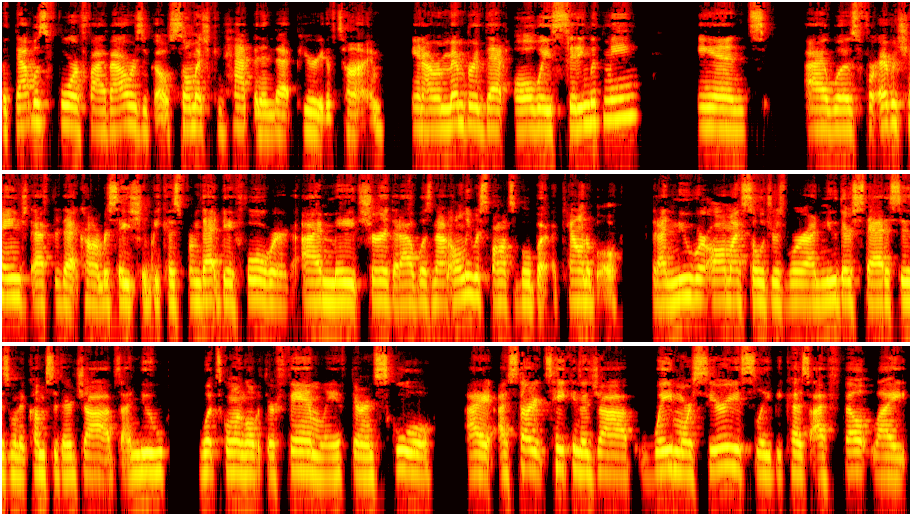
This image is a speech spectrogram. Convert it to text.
but that was four or five hours ago. So much can happen in that period of time. And I remember that always sitting with me. And I was forever changed after that conversation because from that day forward, I made sure that I was not only responsible, but accountable, that I knew where all my soldiers were. I knew their statuses when it comes to their jobs. I knew what's going on with their family, if they're in school. I, I started taking the job way more seriously because I felt like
